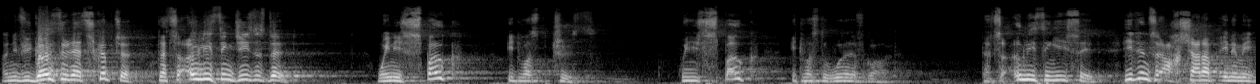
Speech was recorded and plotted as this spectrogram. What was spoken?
And if you go through that scripture, that's the only thing Jesus did. When he spoke, it was truth. When he spoke, it was the word of God. That's the only thing he said. He didn't say, Oh, shut up, enemy.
